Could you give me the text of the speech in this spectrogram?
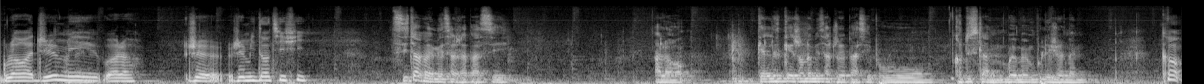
gloire à Dieu, mais voilà, je, je m'identifie. Si tu avais un message à passer, alors, quel, quel genre de message tu veux passer pour quand tu slams, ouais, même pour les jeunes même? Quand,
